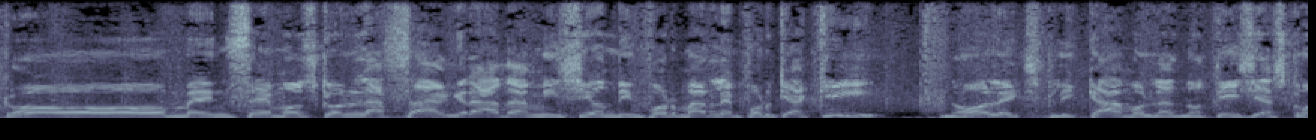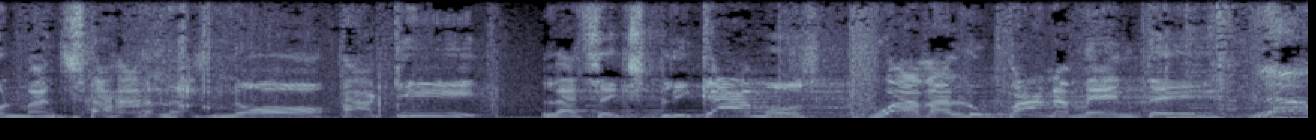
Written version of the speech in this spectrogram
Comencemos con la sagrada misión de informarle porque aquí no le explicamos las noticias con manzanas, no, aquí las explicamos guadalupanamente. La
